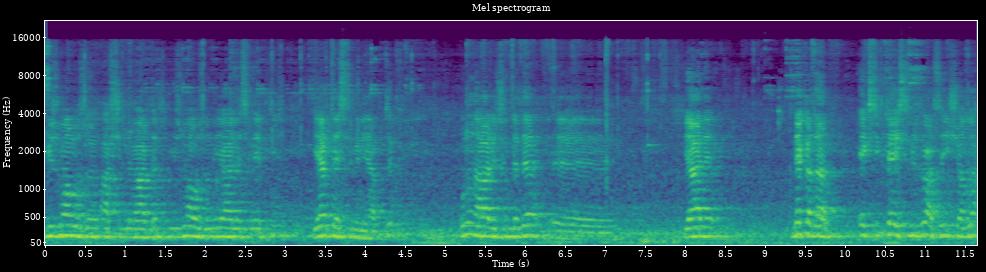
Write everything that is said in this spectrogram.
yüzme havuzu, Afşin'li vardır. Yüzme havuzunun ihalesini ettik. Yer teslimini yaptık. Bunun haricinde de e, yani ne kadar eksik tesisimiz varsa inşallah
